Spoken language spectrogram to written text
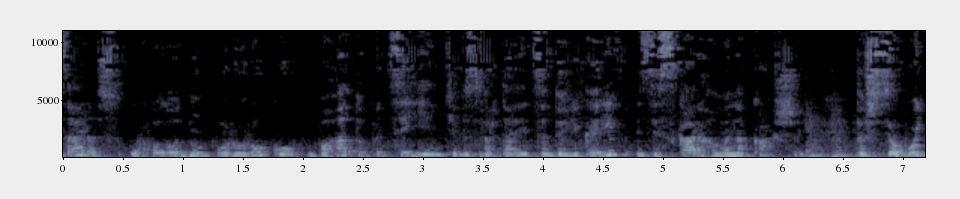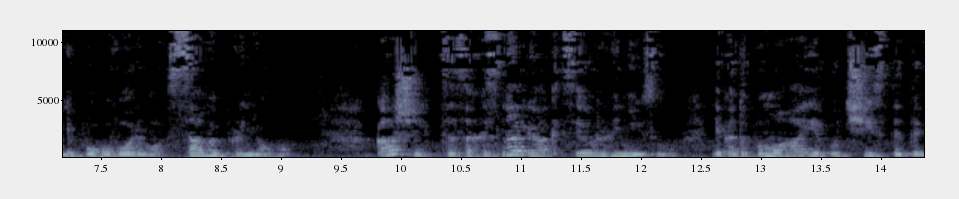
Зараз у холодну пору року багато пацієнтів звертається до лікарів зі скаргами на кашель. Тож сьогодні поговоримо саме про нього. Кашель це захисна реакція організму, яка допомагає очистити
